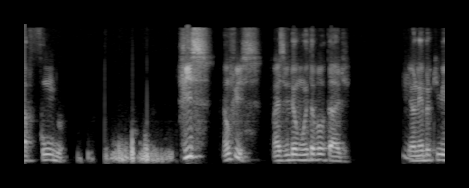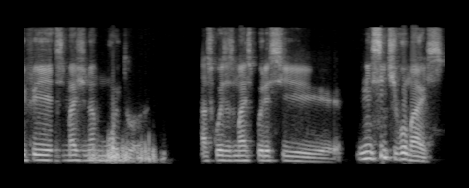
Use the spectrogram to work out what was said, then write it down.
a fundo. Fiz? Não fiz, mas me deu muita vontade. Eu lembro que me fez imaginar muito as coisas mais por esse. me incentivou mais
